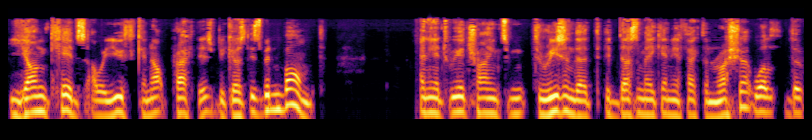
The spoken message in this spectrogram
young kids, our youth cannot practice because it's been bombed. And yet we are trying to, to reason that it doesn't make any effect on Russia. Well, the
